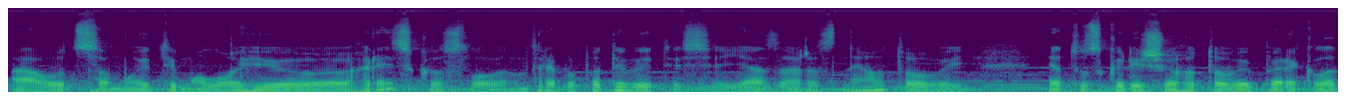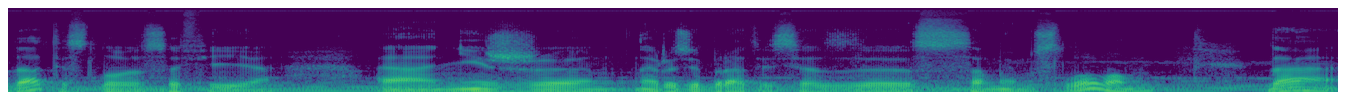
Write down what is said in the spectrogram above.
А от саму етимологію грецького слова ну, треба подивитися. Я зараз не готовий. Я тут скоріше готовий перекладати слово Софія, ніж е, розібратися з, самим словом. Да?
